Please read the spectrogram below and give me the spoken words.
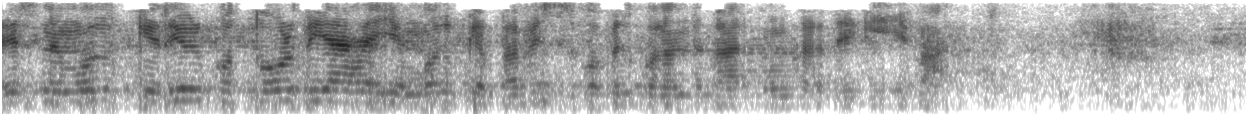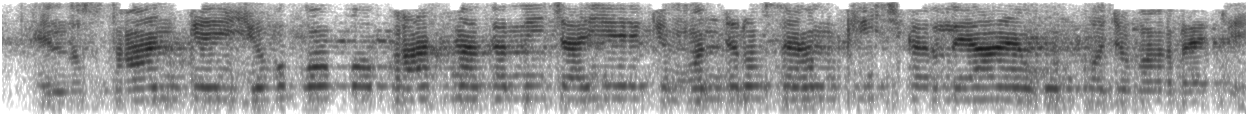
तो इसने मुल्क की रीढ़ को तोड़ दिया है, ये मुल्क के भविष्य को बिल्कुल अंधकारपूर्ण कर देगी ये बात। हिंदुस्तान के युवकों को प्रार्थना करनी चाहिए कि मंदिरों से हम खींच कर ले आए उनको जो वहाँ बैठे।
